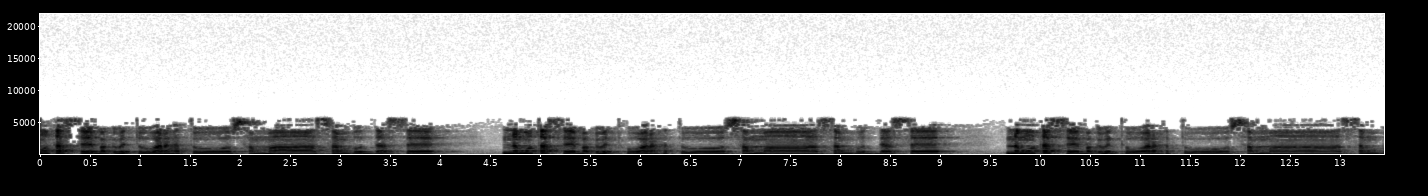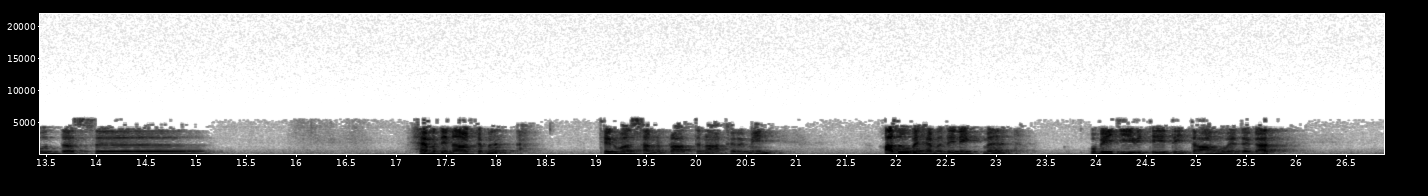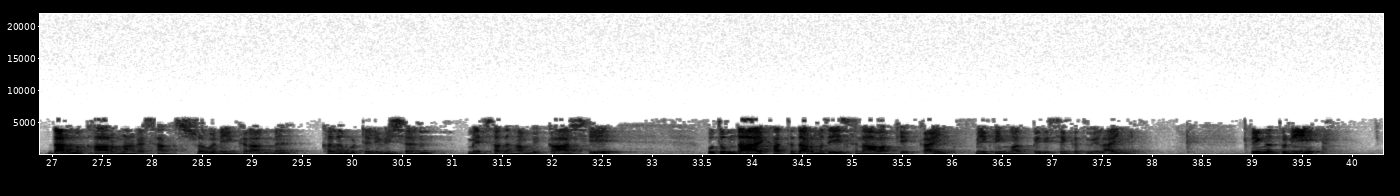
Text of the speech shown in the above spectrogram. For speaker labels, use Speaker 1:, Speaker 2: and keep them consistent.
Speaker 1: නමුතස්ස භගවතු වරහතු සම්මා සම්බුද්දස්ස නමුතස්ස භගවතු වරහතු සම්මා සම්බුද්දස්ස නමුතස්ස භගවතු වරහතු සම්මා සම්බුද්දස්ස හැම දෙනාටම තෙරුවසන්න ප්‍රාර්ථනා කරමින් අද ඔබ හැම දෙනෙක්ම ඔබේ ජීවිතයට ඉතාම වැදගත් ධර්ම කාරණා රැසක් ශ්‍රවණය කරන්න කළඹු ටෙලිවිෂන් මෙත් සඳහම් විකාශයේ උතුම් දායකත්ව ධර්ම දේශනාවක් එක්කයි මේ පින්වත් පිරිස එකතු වෙලා ඉන්නේ. පින්වතුනි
